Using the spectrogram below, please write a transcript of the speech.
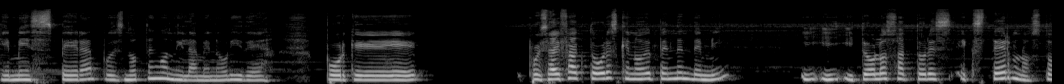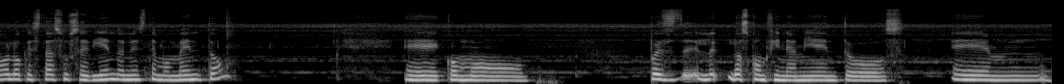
¿Qué me espera? Pues no tengo ni la menor idea, porque pues hay factores que no dependen de mí y, todos los factores externos, todo lo que está sucediendo en este momento, eh, como pues los confinamientos, em,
